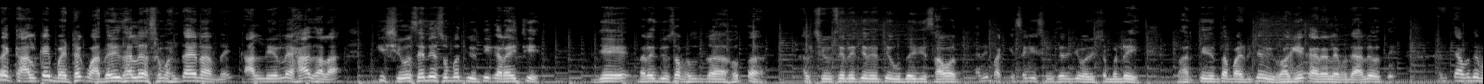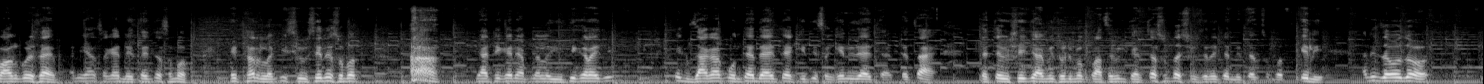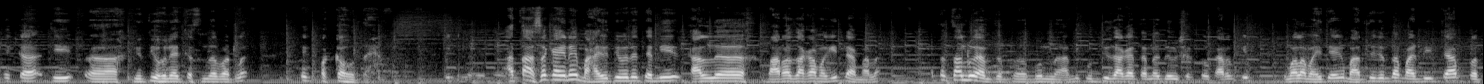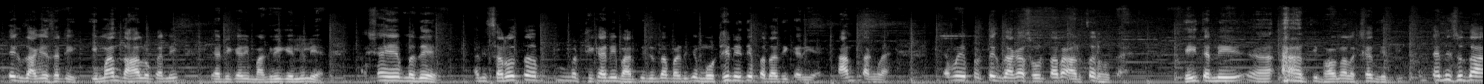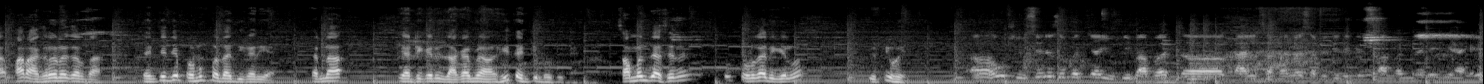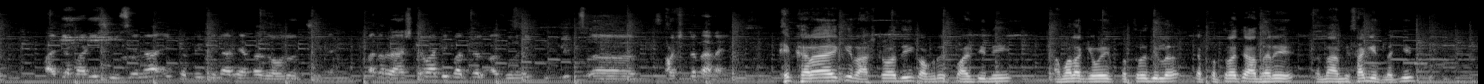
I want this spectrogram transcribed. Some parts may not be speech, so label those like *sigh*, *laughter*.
तर काल काही बैठक वादळी झालं असं म्हणता येणार नाही. काल निर्णय हा झाला की शिवसेनेसोबत युती करायची जे बऱ्याच दिवसापासून होतं. काल शिवसेनेचे नेते उदयजी सावंत आणि बाकी सगळी शिवसेनेची वरिष्ठ मंडळी भारतीय जनता पार्टीच्या विभागीय कार्यालयामध्ये आले होते. आणि त्यामध्ये बावनकुळे साहेब आणि या सगळ्या नेत्यांच्या समोर हे ठरलं की शिवसेनेसोबत *clears throat* या ठिकाणी आपल्याला युती करायची. एक जागा कोणत्या द्यायच्या किती संख्येने द्यायच्या त्याचा आहे. त्याच्याविषयीची आम्ही थोडी मग प्राथमिक चर्चासुद्धा शिवसेनेच्या नेत्यांसोबत केली. आणि जवळजवळ एक ती युती होण्याच्या संदर्भातलं एक पक्का होत आहे. आता असं काही नाही महायुतीमध्ये त्यांनी काल बारा जागा मागितल्या आम्हाला. आता चालू आहे आमचं बोलणं. आम्ही कोणती जागा त्यांना देऊ शकतो? कारण की तुम्हाला माहिती आहे की भारतीय जनता पार्टीच्या प्रत्येक जागेसाठी किमान दहा लोकांनी या ठिकाणी मागणी केलेली आहे. अशा हे मध्ये आणि सर्वच ठिकाणी भारतीय जनता पार्टीचे मोठे नेते पदाधिकारी आहे काम चांगलं आहे. त्यामुळे प्रत्येक जागा सोडताना अडचण होत आहे. हेही त्यांनी ती भावना लक्षात घेतली. त्यांनी सुद्धा फार आग्रह न करता त्यांचे जे प्रमुख पदाधिकारी आहेत त्यांना या ठिकाणी जागा मिळावी ही त्यांची भूमिका आहे. सामंजस्याने तो तोडगा निघेल व युती होईल. भाऊ शिवसेनेसोबतच्या युतीबाबत काल समन्वय समिती देखील स्थापन झालेली आहे. भाजप आणि शिवसेना एकत्रित येणार हे आता जवळजवळ निश्चित आहे. मात्र राष्ट्रवादीबद्दल अजूनही कुठलीच स्पष्टता नाही. हे खरं आहे की राष्ट्रवादी काँग्रेस पार्टीने आम्हाला केवळ एक पत्र दिलं. त्या पत्राच्या आधारे त्यांना आम्ही सांगितलं की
